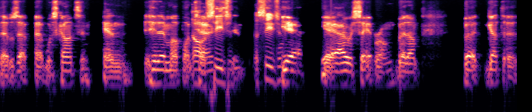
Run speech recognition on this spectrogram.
that was at, at Wisconsin and hit him up on oh, text. Season. A season. Yeah. Yeah. I always say it wrong, but, um, but got to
